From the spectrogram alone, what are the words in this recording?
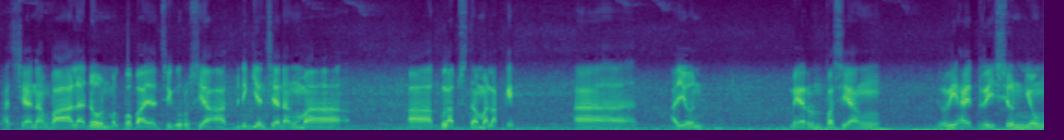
At siya nang bahala doon magbabayad siguro siya. At binigyan siya ng ma, ah, gloves na malaki. At ayun meron pa siyang rehydration yung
